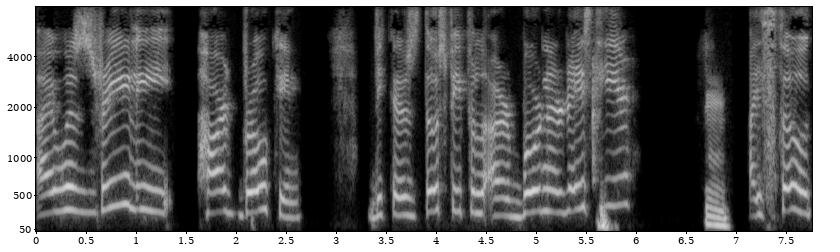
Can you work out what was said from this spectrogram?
I was really heartbroken because those people are born and raised here. Hmm. I thought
